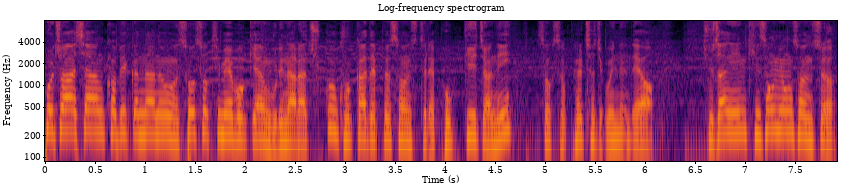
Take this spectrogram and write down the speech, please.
호주 아시안컵이 끝난 후 소속팀에 복귀한 우리나라 축구 국가대표 선수들의 복귀전이 속속 펼쳐지고 있는데요. 주장인 기성용 선수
